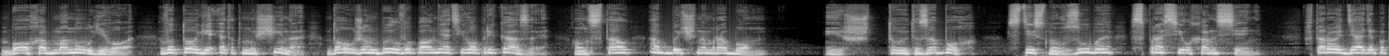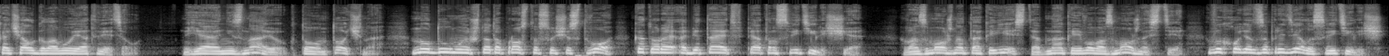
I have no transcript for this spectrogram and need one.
Бог обманул его. В итоге этот мужчина должен был выполнять его приказы. Он стал обычным рабом. «И что это за бог?» Стиснув зубы, спросил Хан Сень. Второй дядя покачал головой и ответил. «Я не знаю, кто он точно, но думаю, что это просто существо, которое обитает в пятом святилище. Возможно, так и есть, однако его возможности выходят за пределы святилищ.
